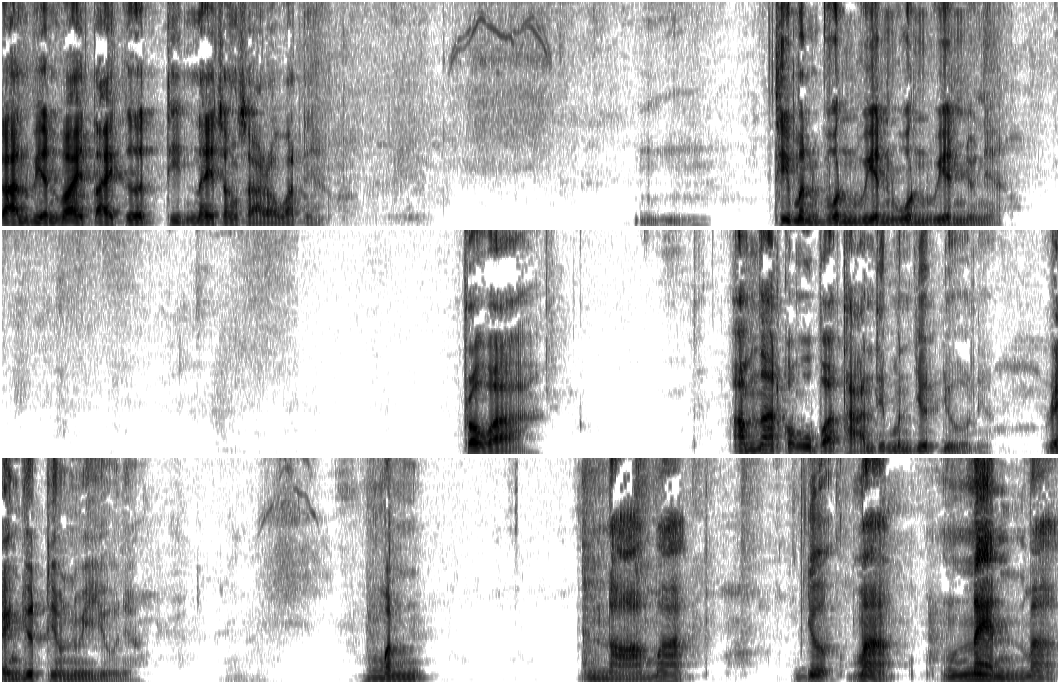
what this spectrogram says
การเวียนว่ายตายเกิดที่ในสังสารวัฏเนี่ยที่มันวนเวียนวนเวียนอยู่เนี่ย เพราะว่าอำนาจของอุปาทานที่มันยึดอยู่เนี่ย แรงยึดที่มันมีอยู่เนี่ย มันหนามาก เยอะมาก แน่นมาก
